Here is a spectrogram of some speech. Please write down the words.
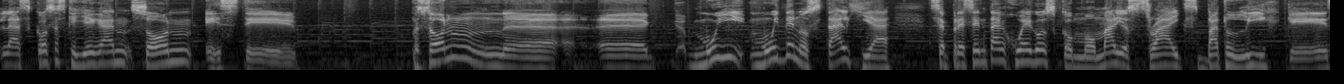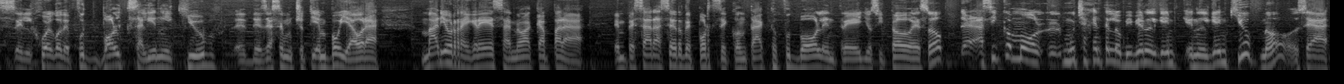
las cosas que llegan son, este, pues son muy, muy de nostalgia se presentan juegos como Mario Strikes, Battle League, que es el juego de fútbol que salía en el Cube eh, desde hace mucho tiempo y ahora Mario regresa, ¿no? Acá para empezar a hacer deportes de contacto, fútbol entre ellos y todo eso. Así como mucha gente lo vivió en el, game, en el GameCube, ¿no? O sea,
